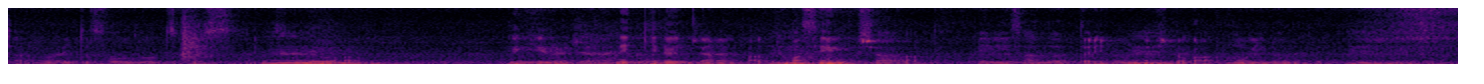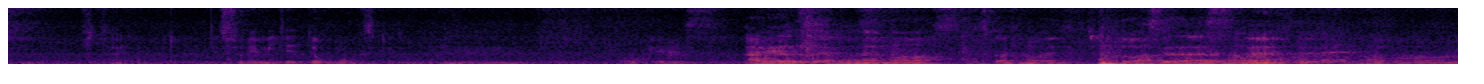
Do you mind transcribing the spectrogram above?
たら割と想像つくですねうん。それはできるんじゃないか。できるんじゃないかまあ、先駆者ベリーさんだったりいろんな人がもういるんで、うん。したいなと。それ見てて思うんですけどね、うん。OK です。ありがとうございます。お疲れ様です。ちょっとお疲れ様です。どうもどうも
